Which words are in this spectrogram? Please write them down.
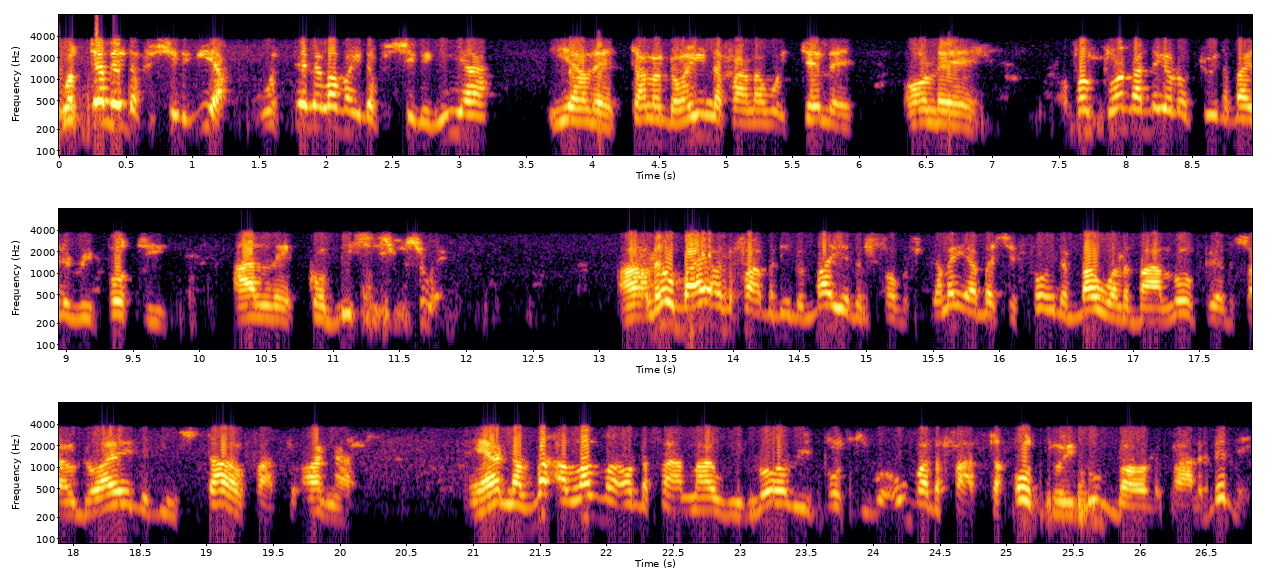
ua tele ina fesiligia ua tele lava ina fesiligia ia le talanoaina fa'alaua i tele o le o fautuaga nei o lo tuina mai le ripoti a le komisi su'esu'e a o leo mae ona fa'amanino mai e le fogafitalai a mai se fo'i le mau a le mālō pe ona sauno ai le minista o fa'ato'aga e agava'a lava ona fa'alau iloa ripoti ua uma na fa'ata'oto i luma o le palemene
